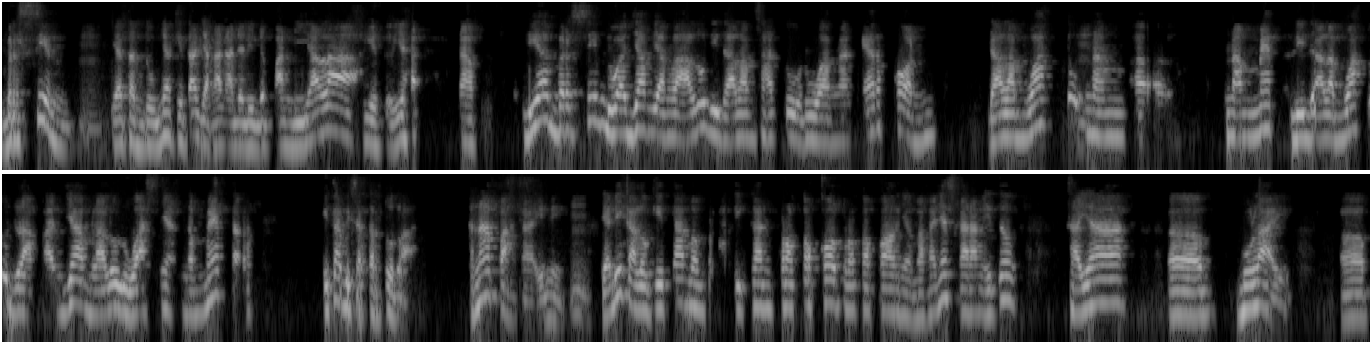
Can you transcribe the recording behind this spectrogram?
bersin hmm. ya tentunya kita jangan ada di depan dia lah gitu ya nah dia bersin dua jam yang lalu di dalam satu ruangan aircon dalam waktu hmm. 6, uh, 6 meter di dalam waktu 8 jam lalu luasnya 6 meter kita bisa tertular kenapa nah ini hmm. jadi kalau kita memperhatikan protokol-protokolnya makanya sekarang itu saya uh, mulai uh,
